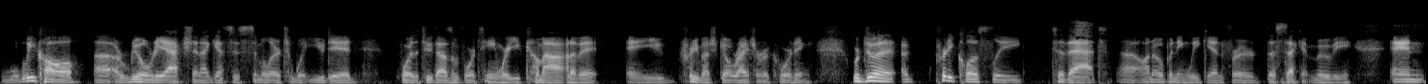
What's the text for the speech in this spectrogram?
what we call uh, a real reaction. I guess is similar to what you did for the 2014, where you come out of it and you pretty much go right to recording. We're doing a pretty closely to that uh, on opening weekend for the second movie, and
